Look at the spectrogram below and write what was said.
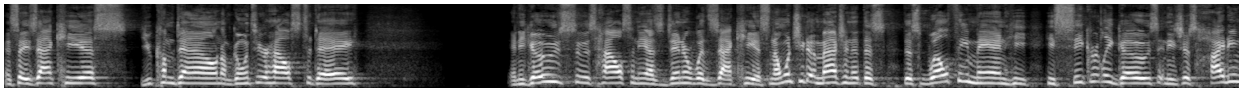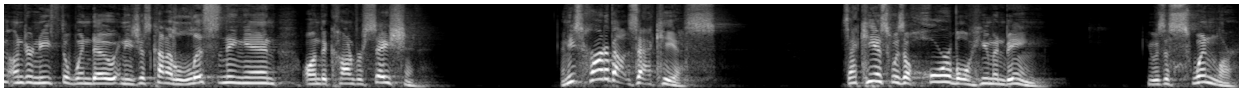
and say, Zacchaeus, you come down. I'm going to your house today. And he goes to his house and he has dinner with Zacchaeus. And I want you to imagine that this, this wealthy man, he, he secretly goes and he's just hiding underneath the window and he's just kind of listening in on the conversation. And he's heard about Zacchaeus. Zacchaeus was a horrible human being, he was a swindler.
